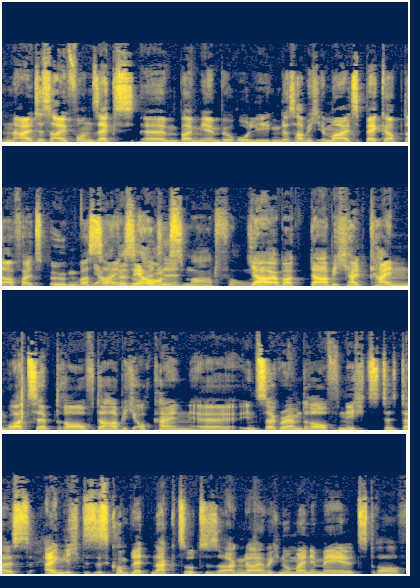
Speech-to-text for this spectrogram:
ein altes iPhone 6 ähm, bei mir im Büro liegen. Das habe ich immer als Backup da, falls irgendwas Ja, sein das ist sollte. ja auch ein Smartphone. Ja, aber da habe ich halt kein WhatsApp drauf, da habe ich auch kein äh, Instagram drauf, nichts. Das, da ist eigentlich, das ist komplett nackt sozusagen. Da habe ich nur meine Mails drauf.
